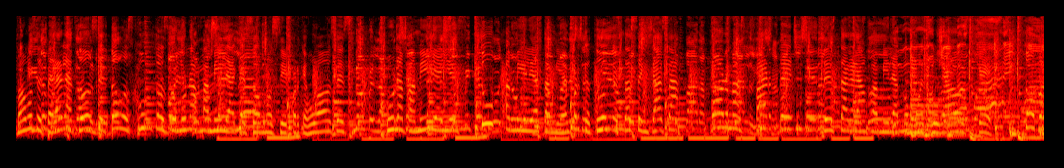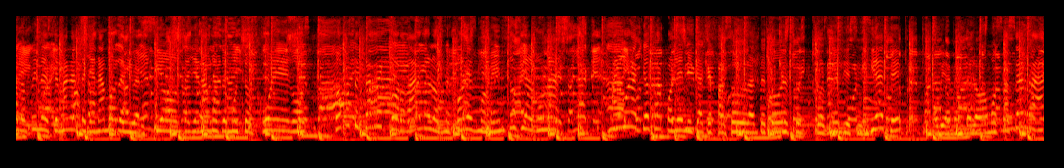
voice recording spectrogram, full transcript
Vamos a esperar las 12 todos juntos como una familia que somos, sí, porque jugados es una familia y es tu familia también, porque tú que estás en casa formas parte de esta gran familia como es jugados que todos los fines de semana te llenamos de diversión, te llenamos de muchos juegos. Vamos a estar recordando los mejores momentos y algunas, alguna que otra polémica que pasó durante todo este 2017. Obviamente lo vamos a cerrar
